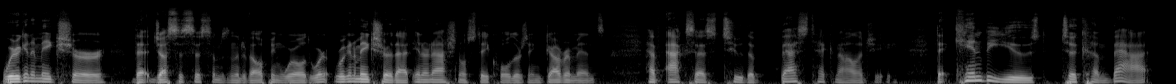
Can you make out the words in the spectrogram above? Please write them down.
We're going to make sure that justice systems in the developing world, we're, we're going to make sure that international stakeholders and governments have access to the best technology that can be used to combat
